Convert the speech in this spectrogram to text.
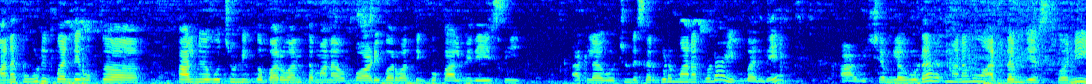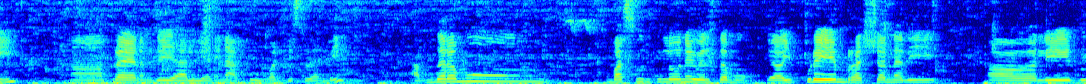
మనకు కూడా ఇబ్బందే. ఒక కాలు మీద కూర్చుండి ఇంకో బరువు అంతా మన బాడీ బరువు అంతా ఇంకో కాలు మీద వేసి అట్లా కూర్చుండేసరికి కూడా మనకు కూడా ఇబ్బందే. ఆ విషయంలో కూడా మనము అర్థం చేసుకొని ప్రయాణం చేయాలి అని నాకు అనిపిస్తుందండి. అందరము బస్సులోనే వెళ్తాము. ఇప్పుడే ఏం రష్ అన్నది లేదు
